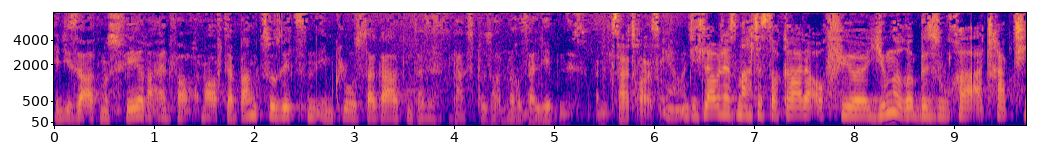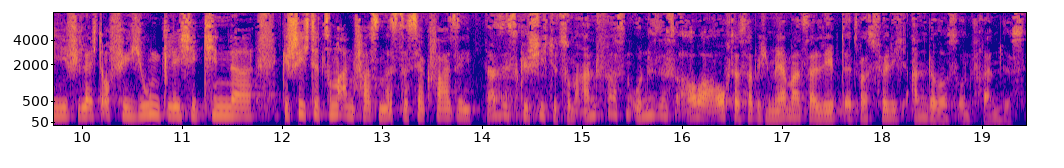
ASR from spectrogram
in dieser Atmosphäre einfach auch mal auf der Bank zu sitzen im Klostergarten, das ist ein ganz besonderes Erlebnis. Eine Zeitreise. Ja, und ich glaube, das macht es doch gerade auch für jüngere Besucher attraktiv, vielleicht auch für Jugendliche, Kinder. Geschichte zum Anfassen ist das ja quasi. Das ist Geschichte zum Anfassen und es ist aber auch, das habe ich mehrmals erlebt, etwas völlig anderes und Fremdes,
